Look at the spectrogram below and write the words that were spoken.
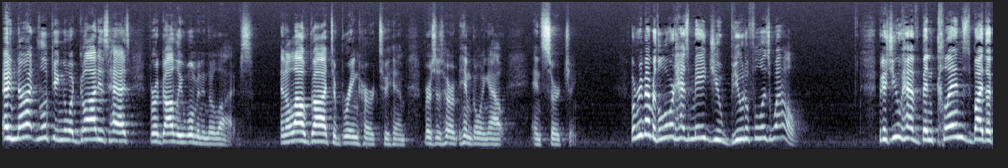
and not looking at what God has, has for a godly woman in their lives. And allow God to bring her to him versus her, him going out and searching. But remember, the Lord has made you beautiful as well. Because you have been cleansed by the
